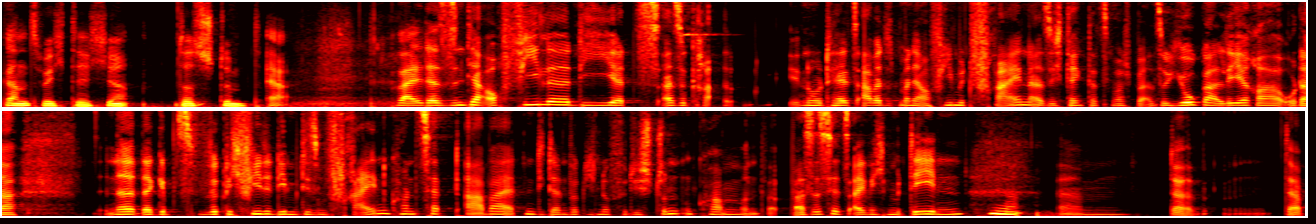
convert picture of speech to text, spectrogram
ganz wichtig. Ja, das stimmt. Ja weil da sind ja auch viele, die jetzt, also in Hotels arbeitet man ja auch viel mit Freien. Also ich denke da zum Beispiel an so Yoga-Lehrer oder ne, da gibt es wirklich viele, die mit diesem freien Konzept arbeiten, die dann wirklich nur für die Stunden kommen. Und was ist jetzt eigentlich mit denen? Ja. Ähm, da, da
